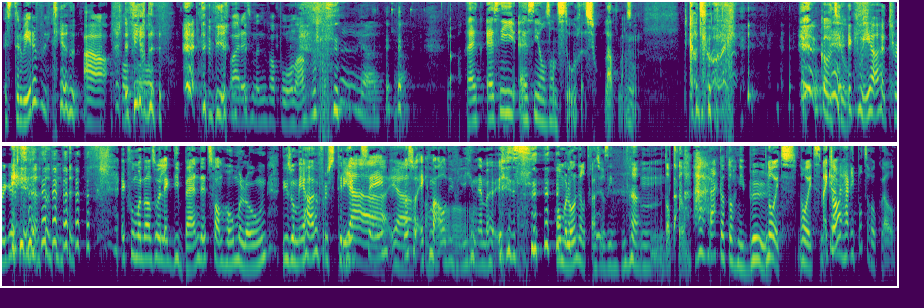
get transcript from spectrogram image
is er weer een vlieg? Ah, De vierde. off. De vierde. Waar is mijn Vapona? Ja. Hij, hij, is niet, hij is niet ons aan het storen. Is goed, laat maar zo. Komt goed. Komt goed. ik mega getriggerd. ik voel me dan zo like die bandits van Home Alone, die zo mega gefrustreerd Ja, zijn. ja. Dat is zo ik met al die Oh. vliegen in mijn huis. Home Alone wil ik trouwens weer zien. Topfilm. Raakt dat toch niet beu? Nooit, nooit. Maar ik heb Harry Potter ook wel.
